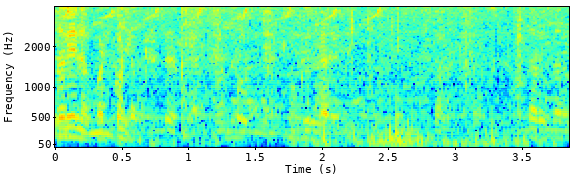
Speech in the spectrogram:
సరేనా పట్టుకుంటారు సరే సరే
